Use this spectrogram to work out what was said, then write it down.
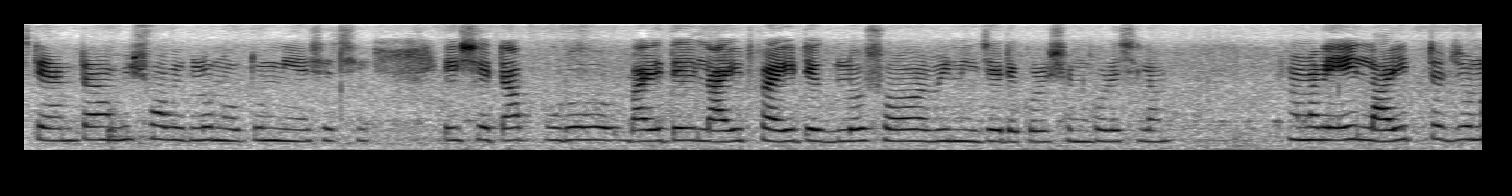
স্ট্যান্ডটা আমি সব এগুলো নতুন নিয়ে এসেছি। এই সেটা পুরো বাড়িতে এই লাইট ফাইট এগুলো সব আমি নিজে ডেকোরেশন করেছিলাম। আমার এই লাইটটার জন্য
